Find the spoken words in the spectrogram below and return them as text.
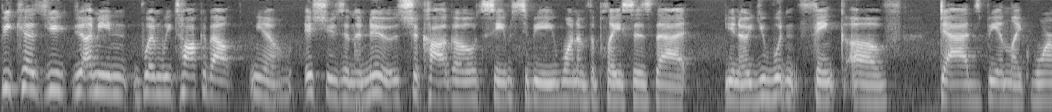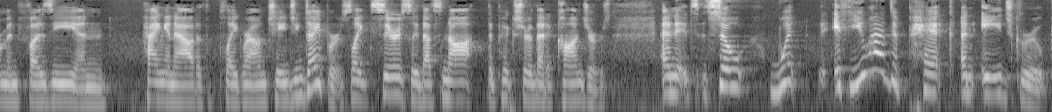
Because you, I mean, when we talk about, you know, issues in the news, Chicago seems to be one of the places that, you know, you wouldn't think of dads being like warm and fuzzy and hanging out at the playground changing diapers. Like, seriously, that's not the picture that it conjures. And it's so what if you had to pick an age group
